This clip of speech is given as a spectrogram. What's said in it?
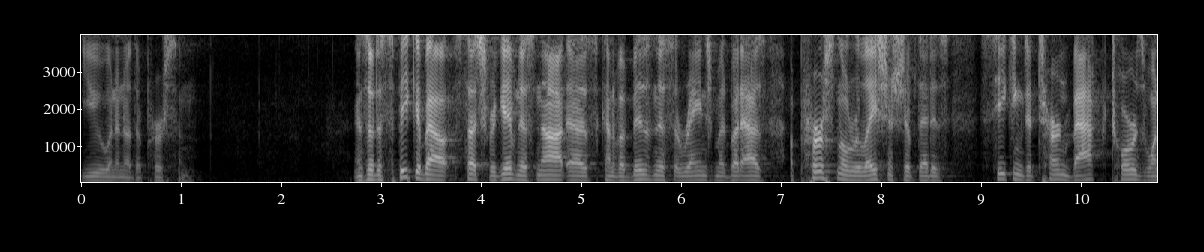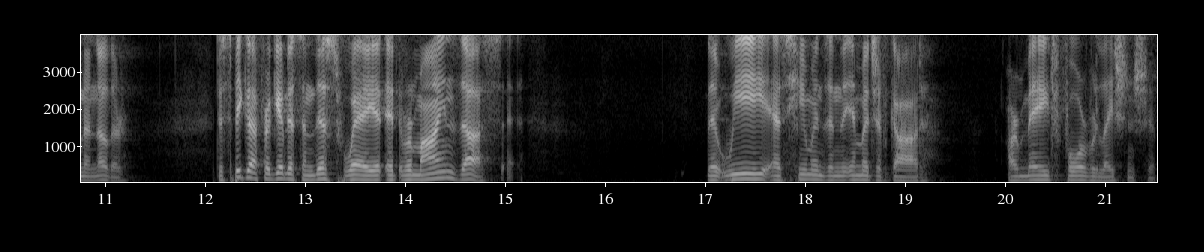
you and another person. And so to speak about such forgiveness not as kind of a business arrangement, but as a personal relationship that is seeking to turn back towards one another to speak about forgiveness in this way, it, it reminds us that we, as humans in the image of God, are made for relationship.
